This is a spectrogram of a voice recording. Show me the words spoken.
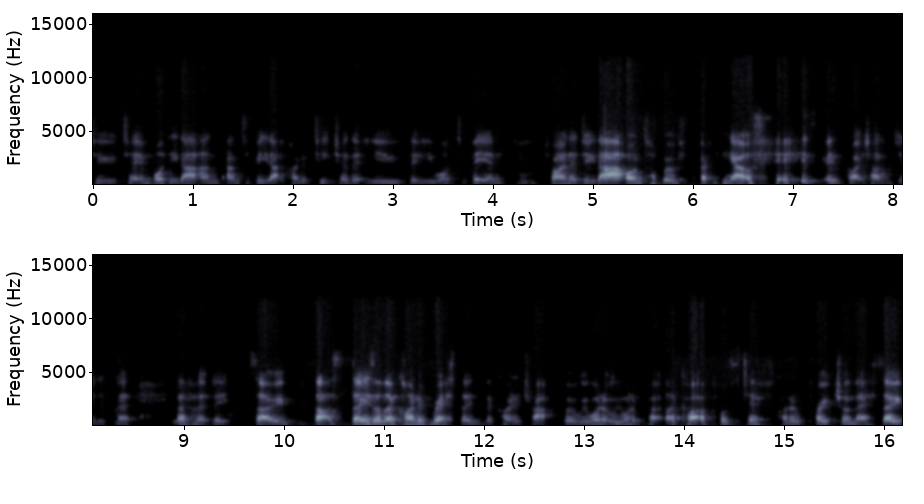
to to embody that and and to be that kind of teacher that you that you want to be. And mm. trying to do that on top of everything else is, is quite challenging isn't it? Definitely. So that's those are the kind of risks those are the kind of traps but we want to we want to put like a, a positive kind of approach on this. So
